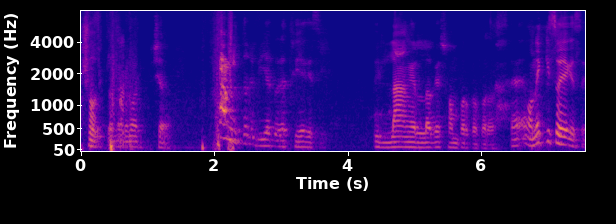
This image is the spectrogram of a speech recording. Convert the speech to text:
বাচ্চা আমি তোরে বিয়ে করে থুয়ে গেছি। তুই লাঙের লগে সম্পর্ক করস। হ্যাঁ অনেক কিছু হয়ে গেছে।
